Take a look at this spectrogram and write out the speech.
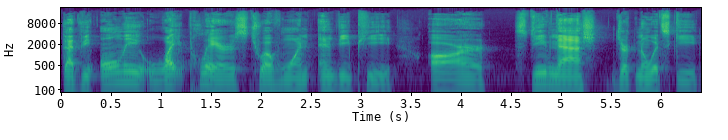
that the only white players to have won MVP are Steve Nash, Dirk Nowitzki,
